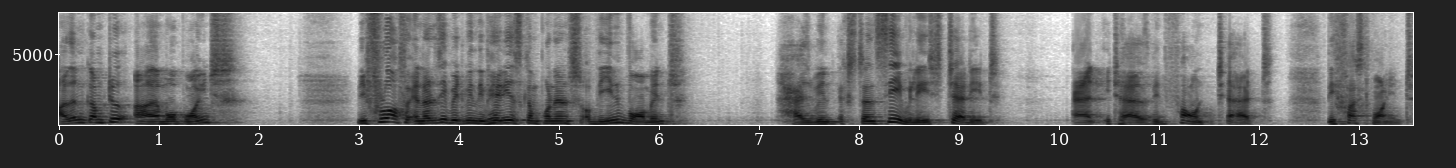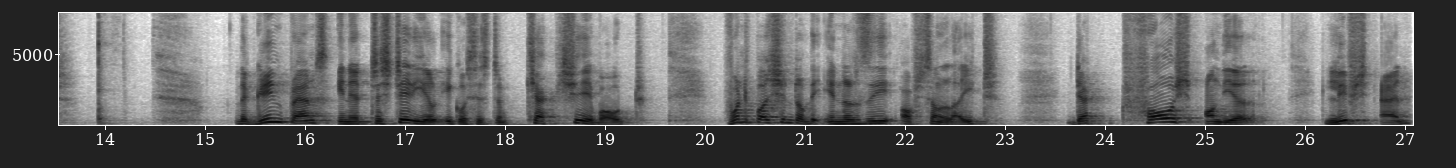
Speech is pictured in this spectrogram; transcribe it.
I then come to uh, more points. The flow of energy between the various components of the environment has been extensively studied and it has been found that the first point the green plants in a terrestrial ecosystem capture about 1% of the energy of sunlight that falls on their leaves and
